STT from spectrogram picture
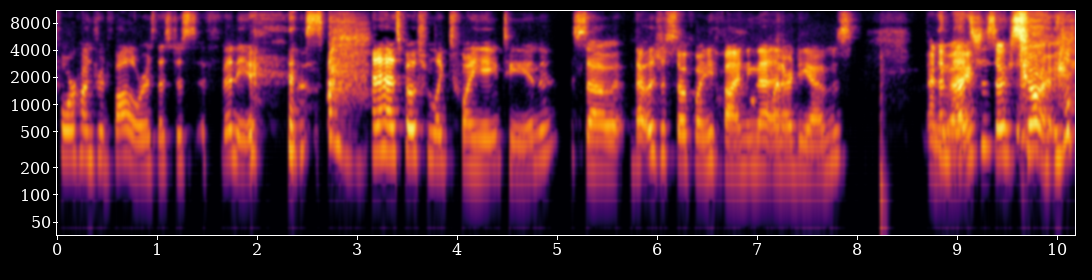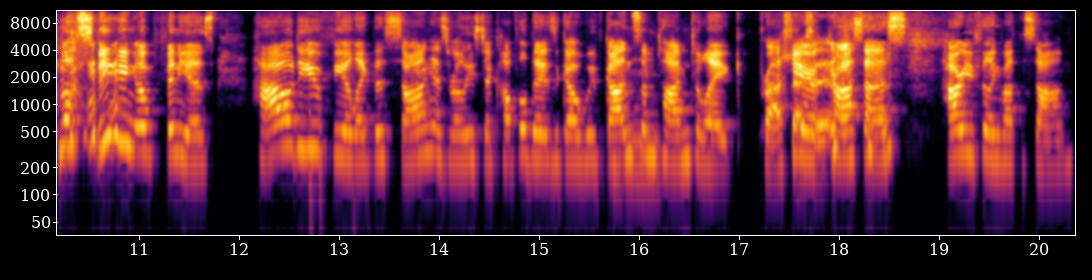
400 followers that's just Phineas. and it has posts from like 2018. So that was just so funny finding that in our DMs. Anyway, And that's just our story. well, speaking of Finneas, how do you feel like this song has released a couple days ago? We've gotten some Mhm. time to like process hear, it. process. How are you feeling about the song?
